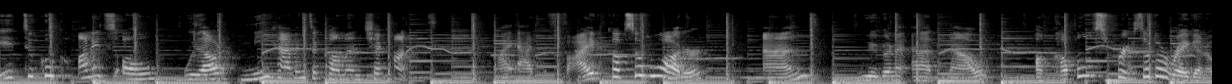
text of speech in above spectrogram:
it to cook on its own without me having to come and check on it. I add 5 cups of water and we're gonna add now a couple of sprigs of oregano,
